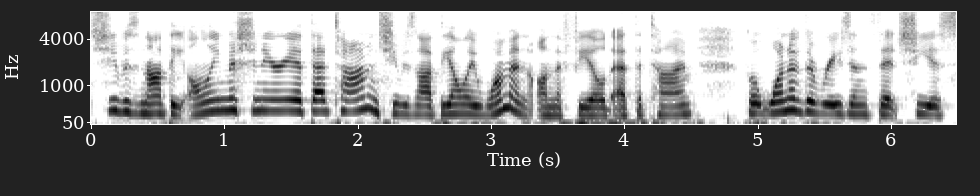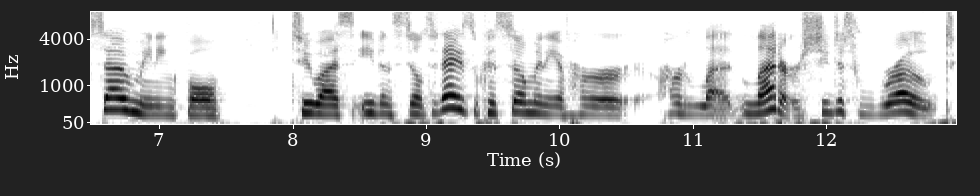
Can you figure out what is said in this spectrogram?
she was not the only missionary at that time, and she was not the only woman on the field at the time, but one of the reasons that she is so meaningful to us even still today is because so many of her her le- letters she just wrote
